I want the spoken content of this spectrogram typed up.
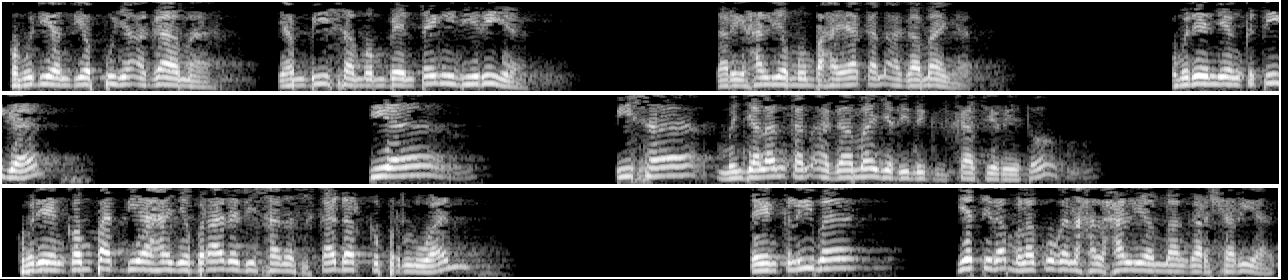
kemudian dia punya agama yang bisa membentengi dirinya dari hal yang membahayakan agamanya, Kemudian yang ketiga, dia bisa menjalankan agama jadi negeri kafir itu. Kemudian yang keempat, dia hanya berada di sana sekadar keperluan. Dan yang kelima, dia tidak melakukan hal-hal yang melanggar syariat.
